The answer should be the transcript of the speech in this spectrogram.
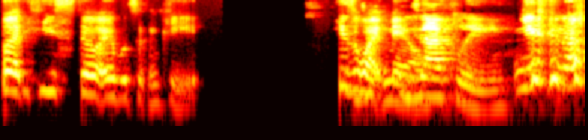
but he's still able to compete. He's a white male, Exactly. you know.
